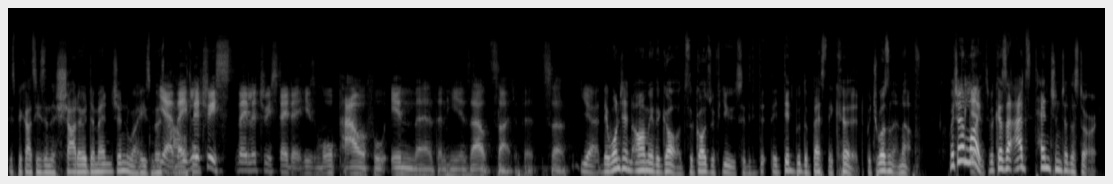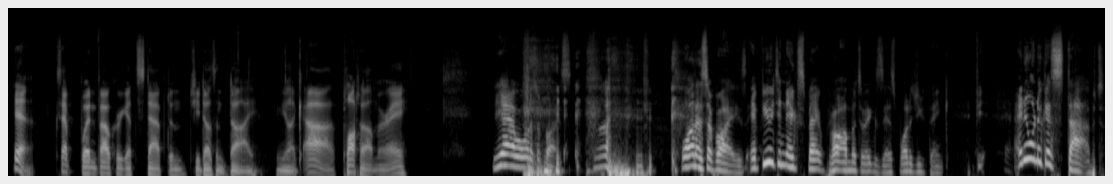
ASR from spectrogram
is because he's in the shadow dimension where he's most yeah, they powerful. literally they literally stated he's more powerful in there than he is outside of it. So Yeah, they wanted an army of the gods. The gods refused, so they did, they did with the best they could, which wasn't enough. Which I liked because it adds tension to the story. Yeah, except when Valkyrie gets stabbed and she doesn't die, and you're like, ah, plot armor, eh? Yeah, well, what a surprise! what a surprise! If you didn't expect plot armor to exist, what did you think? If you, anyone who gets stabbed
